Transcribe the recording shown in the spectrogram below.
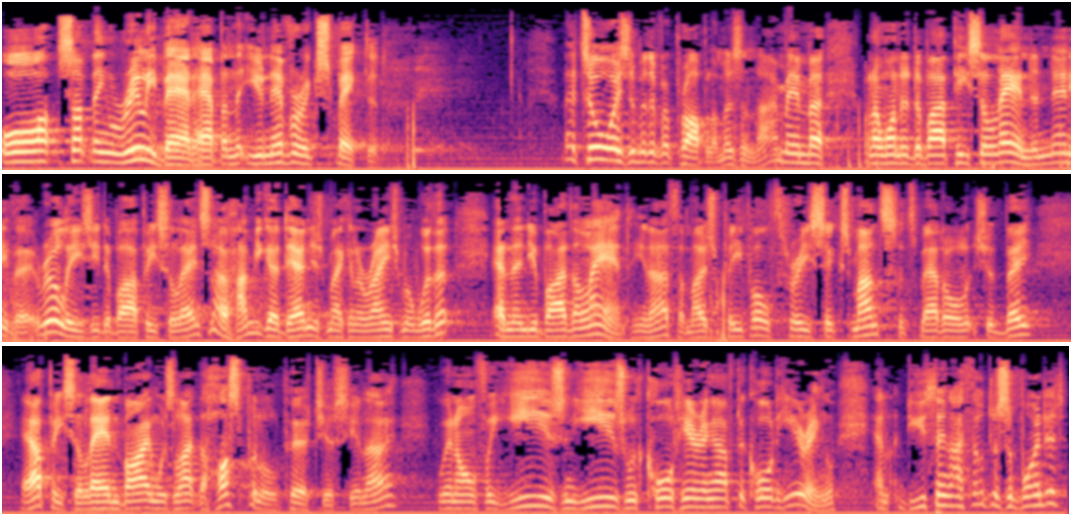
or something really bad happened that you never expected. That's always a bit of a problem, isn't it? I remember when I wanted to buy a piece of land in Nineveh. Real easy to buy a piece of land. It's no harm. You go down, you just make an arrangement with it, and then you buy the land. You know, for most people, three, six months, it's about all it should be. Our piece of land buying was like the hospital purchase, you know. Went on for years and years with court hearing after court hearing. And do you think I felt disappointed?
